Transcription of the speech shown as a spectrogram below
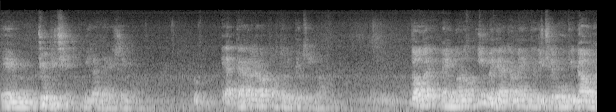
ehm, giudici milanesi. E a terra l'aeroporto di Pechino dove vengono immediatamente ricevuti da una,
